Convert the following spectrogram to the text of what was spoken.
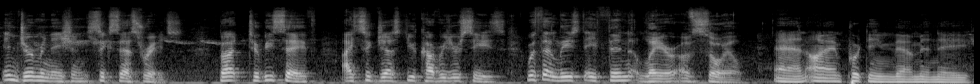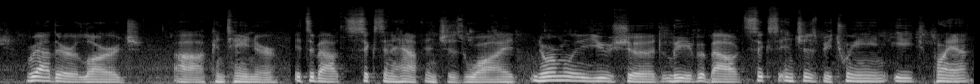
in germination success rates. But to be safe, I suggest you cover your seeds with at least a thin layer of soil. And I'm putting them in a rather large uh, container. It's about six and a half inches wide. Normally you should leave about six inches between each plant.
